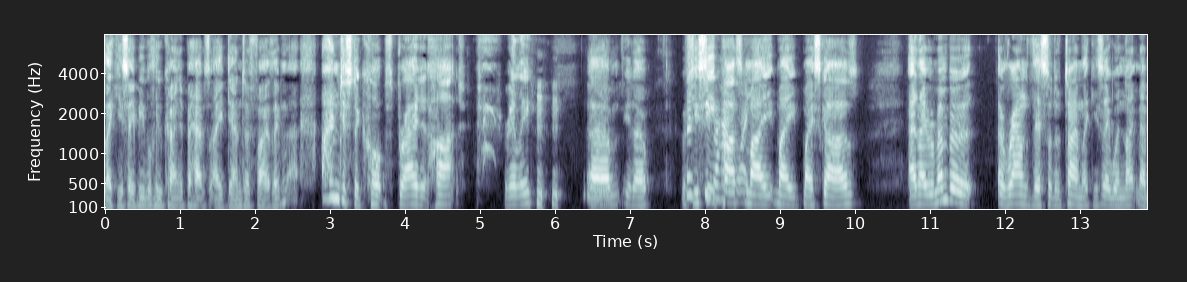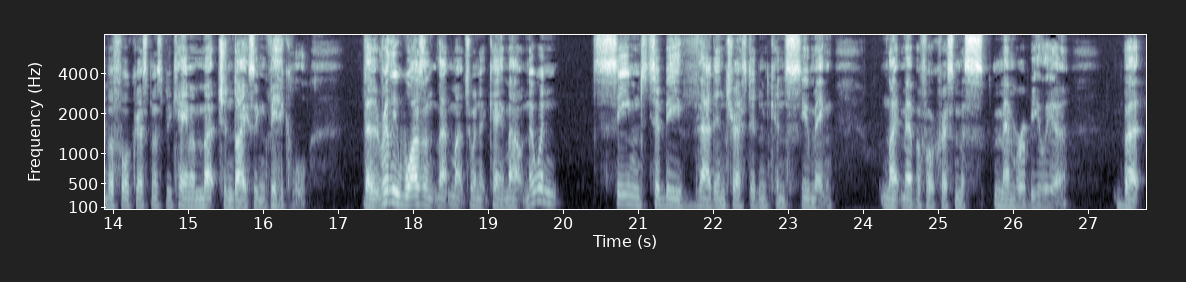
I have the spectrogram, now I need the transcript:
like you say, people who kind of perhaps identify, like, I'm just a corpse bride at heart, really. um, you know, if you see past like- my, my, my scars, and I remember around this sort of time, like you say, when Nightmare Before Christmas became a merchandising vehicle, that it really wasn't that much when it came out. No one seemed to be that interested in consuming Nightmare Before Christmas memorabilia. But,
